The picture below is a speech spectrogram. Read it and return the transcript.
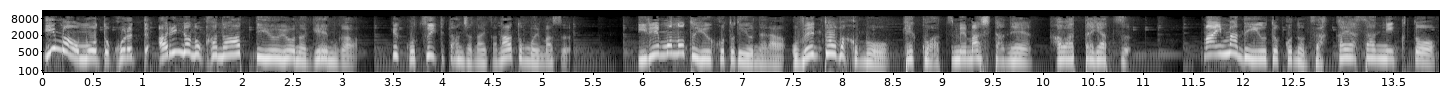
今思うとこれってありなのかなっていうようなゲームが結構ついてたんじゃないかなと思います。入れ物ということで言うなら、お弁当箱も結構集めましたね。変わったやつ。まあ今で言うとこの雑貨屋さんに行くと、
